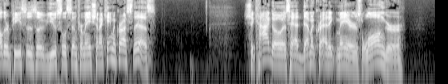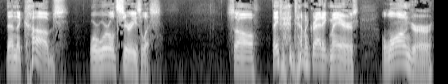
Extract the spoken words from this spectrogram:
other pieces of useless information, I came across this. Chicago has had Democratic mayors longer than the Cubs were World Series lists. So they've had Democratic mayors longer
